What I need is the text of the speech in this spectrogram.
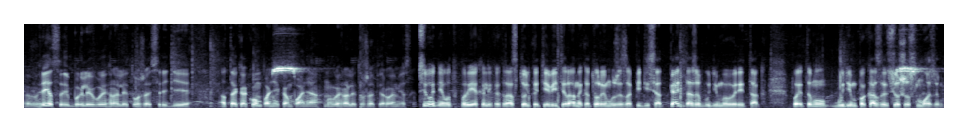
В Греции были, выиграли тоже среди Атека Компани компания, мы выиграли тоже первое место. Сегодня вот приехали как раз только те ветераны, которым уже за 55 даже, будем говорить так. Поэтому будем показывать все, что сможем.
